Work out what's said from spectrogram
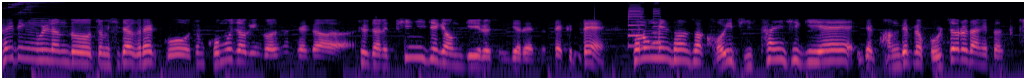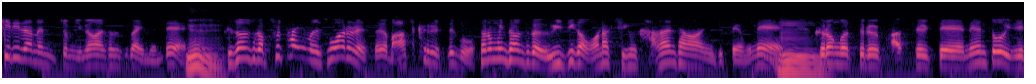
헤딩 훈련도 좀 시작을 했고 좀 고무적인 것은 제가 며칠 전에 튀니지 경기를 중계를 했는데 그때 손흥민 선수와 거의 비슷한 시기에 이제 광대뼈 골절을 당했던 스키리라는 좀 유명한 선수가 있는데 네. 그 선수가 풀타임을 소화를 했어요 마스크를 쓰고 손흥민 선수가 의지가 워낙 지금 강한 상황이기 때문에 음. 그런 것들을 봤을 때는 또 이제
